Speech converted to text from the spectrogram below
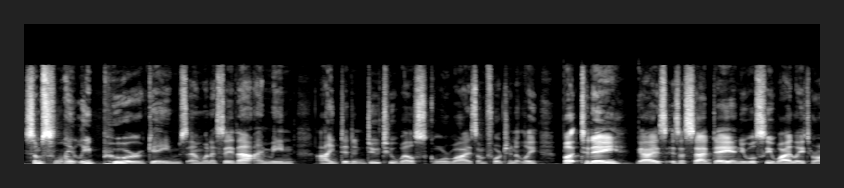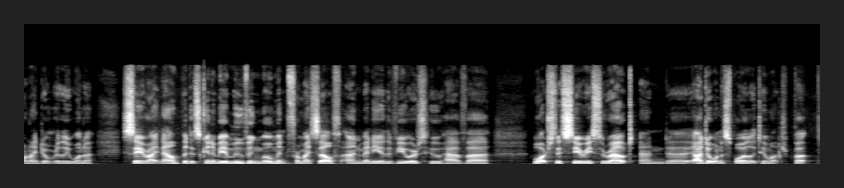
some slightly poor games. And when I say that, I mean I didn't do too well score wise, unfortunately. But today, guys, is a sad day, and you will see why later on. I don't really want to say right now, but it's going to be a moving moment for myself and many of the viewers who have. Uh, watch this series throughout, and uh, I don't want to spoil it too much, but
